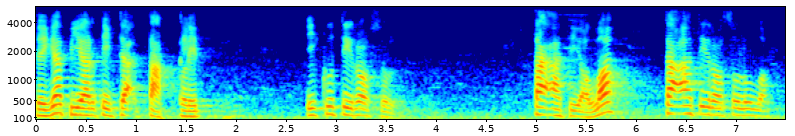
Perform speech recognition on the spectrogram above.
Sehingga biar tidak taklid, ikuti Rasul. Taati Allah, taati Rasulullah.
